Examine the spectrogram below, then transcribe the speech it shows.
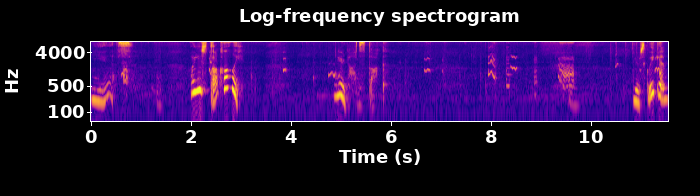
Yes. Are you stuck, Holly? You're not stuck. You're squeaking.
